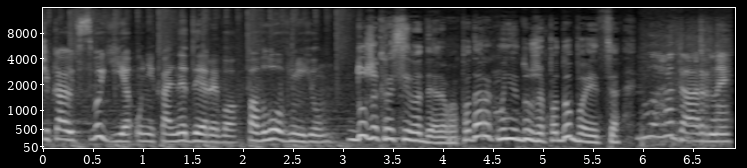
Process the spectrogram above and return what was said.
чекають своє унікальне дерево павловнію. Дуже красиве дерево. Подарок мені дуже подобається. благодарны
